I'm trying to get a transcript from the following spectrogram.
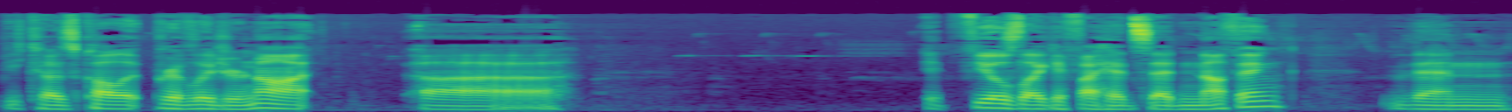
because call it privilege or not, uh, it feels like if I had said nothing, then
